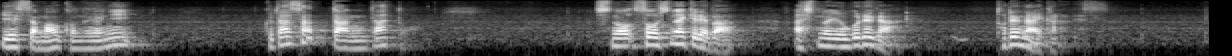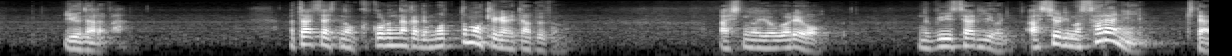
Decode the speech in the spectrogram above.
イエス様をこの世にくださったんだと。そのそうしなければ足の汚れが取れないからです。言うならば。私たちの心の中で最も汚れた部分足の汚れを拭い去るように足よりもさらに汚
